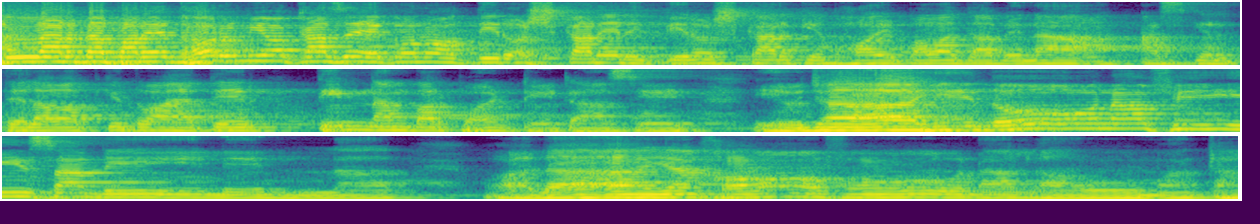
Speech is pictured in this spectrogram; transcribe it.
আল্লাহর ব্যাপারে ধর্মীয় কাজে কোনো তিরস্কারের তিরস্কারকে ভয় পাওয়া যাবে না। আজকের তেলাওয়াত কিন্তু আয়াতের তিন নাম্বার পয়েন্ট এটা আছে। ইউজাহিদুনা ফি সাবিলিল্লাহ ওয়ালা ইয়াখাফুনা লাউমাতা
